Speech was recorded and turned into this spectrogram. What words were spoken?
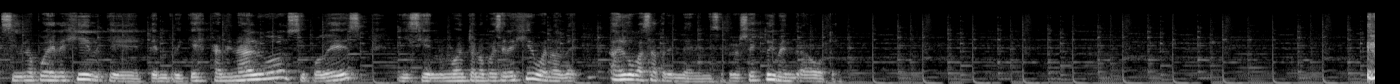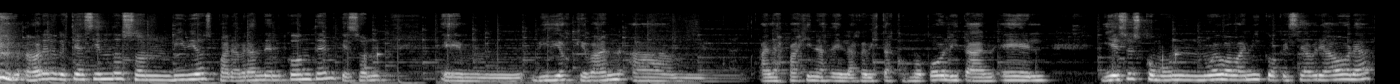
si uno puede elegir que te enriquezcan en algo, si podés, y si en un momento no puedes elegir, bueno, algo vas a aprender en ese proyecto y vendrá otro. Ahora lo que estoy haciendo son vídeos para Branded Content, que son em, vídeos que van a, a, las páginas de las revistas Cosmopolitan, El, y eso es como un nuevo abanico que se abre ahora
